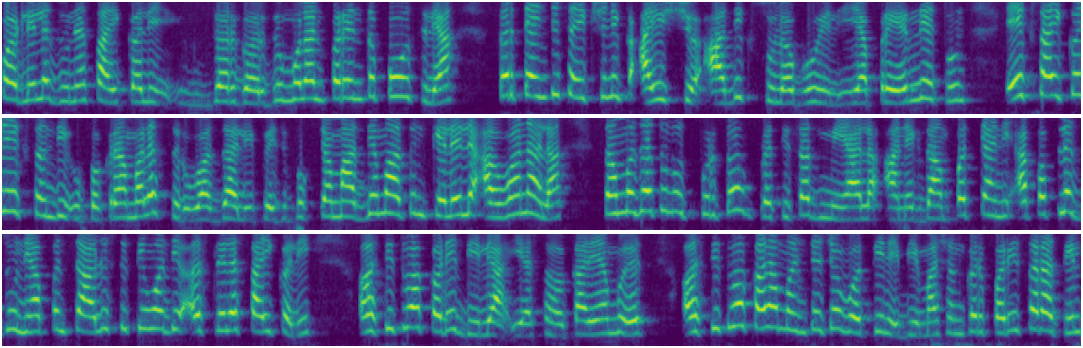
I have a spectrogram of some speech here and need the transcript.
पडलेल्या जुन्या सायकली जर गरजू मुलांपर्यंत पोहोचल्या तर त्यांचे शैक्षणिक आयुष्य अधिक सुलभ होईल. या प्रेरणेतून एक सायकल एक संधी उपक्रमाला सुरुवात झाली. फेसबुकच्या माध्यमातून केलेल्या आव्हानाला समाजातून उत्स्फूर्त प्रतिसाद मिळाला. अनेक दाम्पत्यांनी आपापल्या जुन्या पण चालू स्थितीमध्ये असलेल्या सायकली अस्तित्वाकडे दिल्या. या सहकार्यामुळेच अस्तित्व कला मंचाच्या वतीने भीमाशंकर परिसरातील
